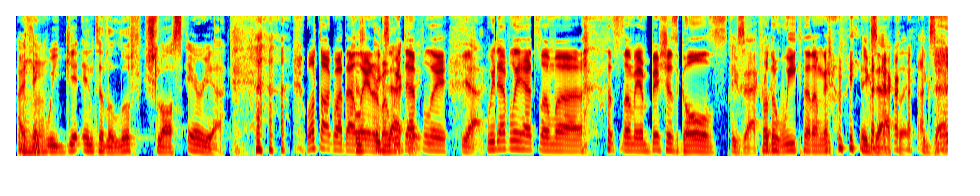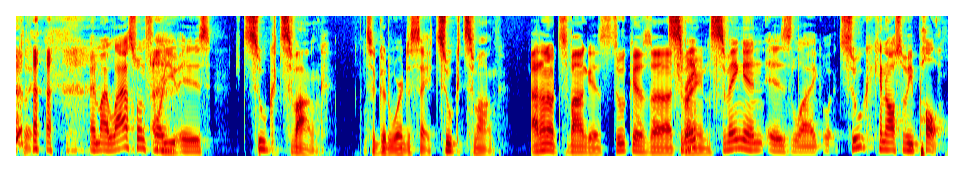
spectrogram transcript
I Mm-hmm. think we get into the Luftschloss area. We'll talk about that later. But we definitely, Yeah. we definitely had some uh, some ambitious goals. Exactly. for the week that I'm going to be. there. Exactly. exactly. And my last one for you is Zugzwang. It's a good word to say. Zugzwang. I don't know what Zwang is. Zug is a uh, train. Swing, zwingen is like Zug can also be pull.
